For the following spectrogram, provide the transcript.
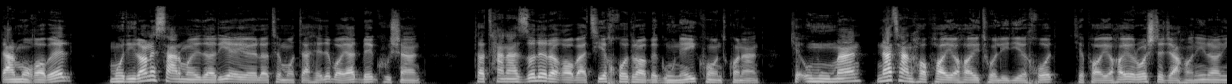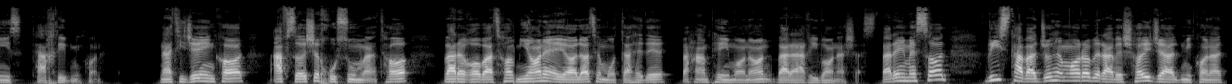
در مقابل مدیران سرمایهداری ایالات متحده باید بکوشند تا تنزل رقابتی خود را به گونه ای کند کنند که عموما نه تنها پایه های تولیدی خود که پایه های رشد جهانی را نیز تخریب می کند. نتیجه این کار افزایش خصومت ها و رقابت ها میان ایالات متحده و همپیمانان و رقیبانش است. برای مثال ریس توجه ما را به روش های جلب می کند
